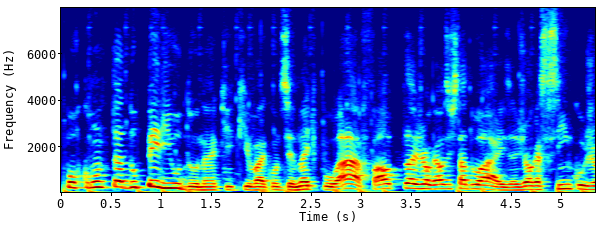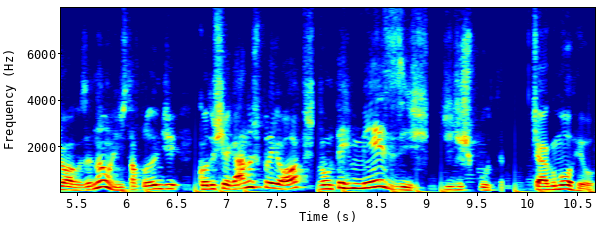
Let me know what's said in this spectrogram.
por conta do período, né? Que, que vai acontecer. Não é tipo, ah, falta jogar os estaduais, aí joga cinco jogos. Não, a gente tá falando de quando chegar nos playoffs, vão ter meses de disputa. Thiago morreu.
